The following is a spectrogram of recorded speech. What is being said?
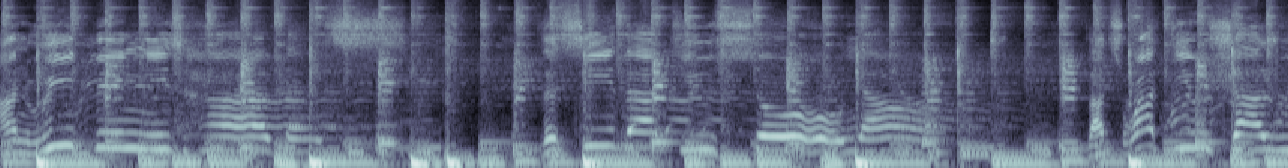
and reaping is harvest. The seed that you sow, yeah, that's what you shall reap.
